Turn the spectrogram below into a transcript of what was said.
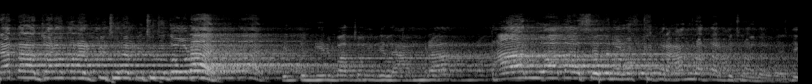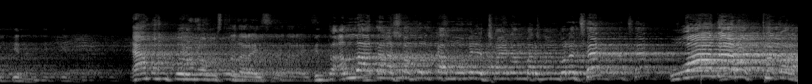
নেতারা জনগণের পিছনে পিছনে দৌড়ায় কিন্তু নির্বাচন গেলে আমরা তার ওয়াদা সেদিন রক্ষা করে আমরা তার পিছনে দৌড়াই ঠিক কিনা এমন করুণ অবস্থা দাঁড়াইছে কিন্তু আল্লাহ তাআলা সকল কাম মুমিনের ছয় নাম্বার গুণ বলেছেন ওয়াদা রক্ষা করা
